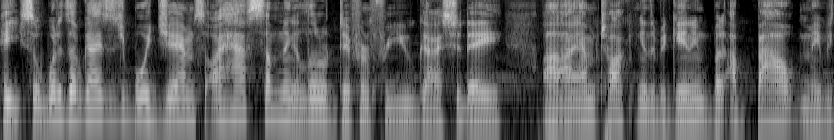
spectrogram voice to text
Hey, so what is up guys? It's your boy Jam. So I have something a little different for you guys today. Uh, I am talking in the beginning, but about maybe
